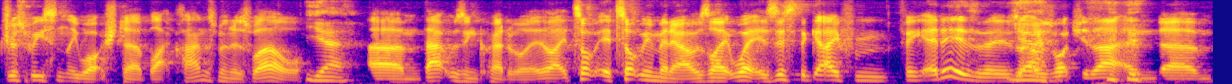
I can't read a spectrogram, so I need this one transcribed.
just recently watched uh, BlacKkKlansman as well. yeah Um, that was incredible. It, like, it, took, it took me a minute. I was like, "Wait, is this the guy from?" Thing? It is. It is. I Yeah. was watching that, and um,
